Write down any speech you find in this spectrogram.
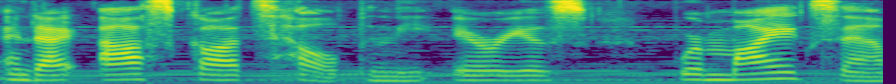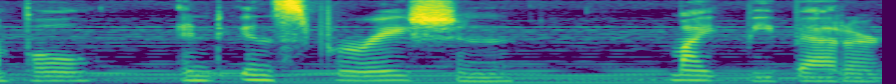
And I ask God's help in the areas where my example and inspiration might be better.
